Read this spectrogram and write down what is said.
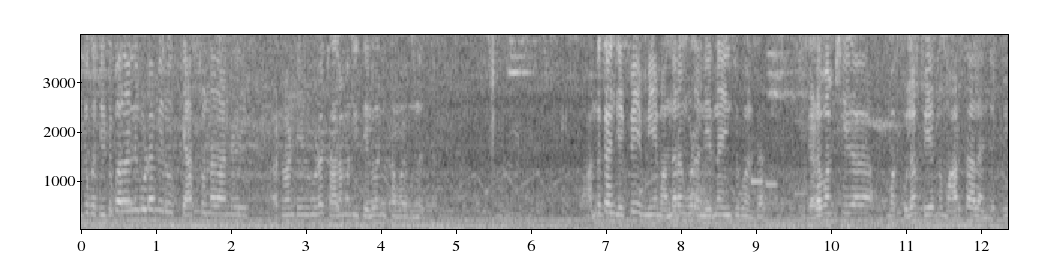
ఇది ఒక తిట్టుపదాన్ని కూడా మీరు క్యాస్ట్ ఉన్నదా అనే అటువంటివి కూడా చాలామందికి తెలియని సమయం ఉన్నది సార్. అందుకని చెప్పి మేమందరం కూడా నిర్ణయించుకోండి సార్ గడవంశీగా మా కులం పేరును మార్చాలని చెప్పి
